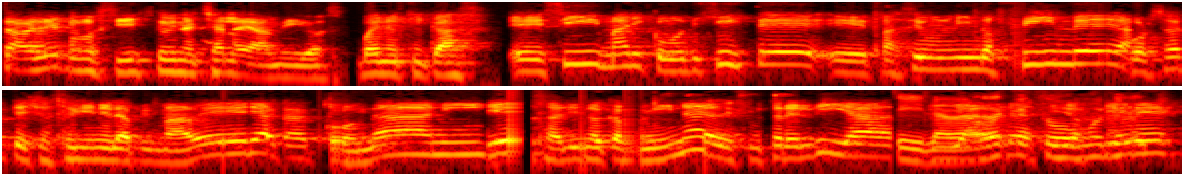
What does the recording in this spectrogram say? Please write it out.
Hablé como si esto una charla de amigos. Bueno, chicas, eh, sí, Mari, como dijiste, eh, pasé un lindo fin de. Por suerte ya se viene la primavera, acá con Dani, saliendo a caminar, a disfrutar el día. Sí, la y verdad ahora, que si estuvo muy quiere.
